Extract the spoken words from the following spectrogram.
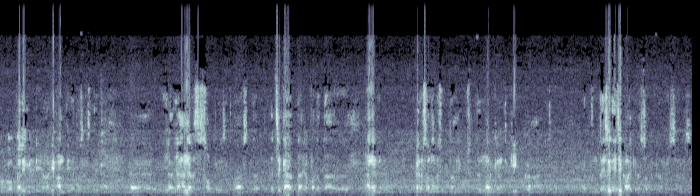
koko pelimediaa ihan tietoisesti. Ja, ja hänelle se sopii sitten sitten, että se käyttää jopa tätä hänen persoonallisuuttaan niin kuin sitten markkinointikikkana. Että, että, mutta ei se, ei se kaikille sopi kyllä missään missä.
